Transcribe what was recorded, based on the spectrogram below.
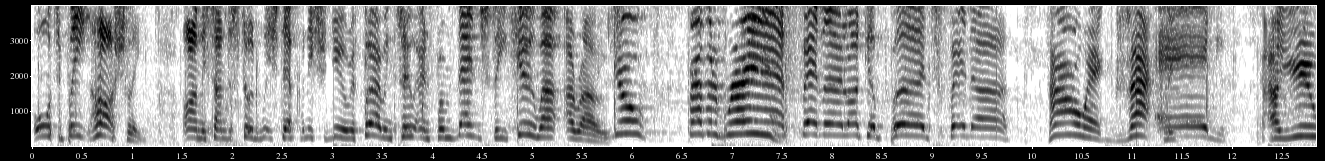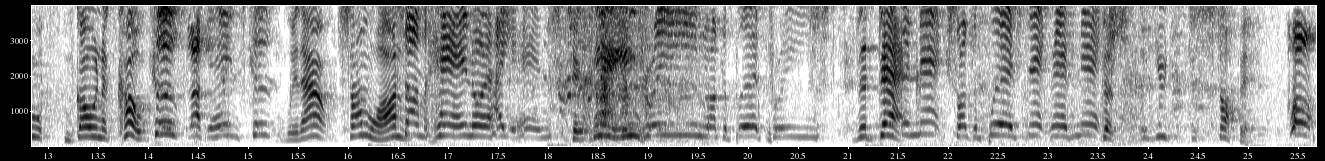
or to beat harshly. I misunderstood which definition you were referring to, and from thence the humour arose. You feather brain! Yeah, feather like a bird's feather. How exactly Egg. are you going to cope Coot like a hen's coot. without someone Some hen, I hate hens. To clean. To preen like a bird preens. the deck? The necks like a bird's neck, neck, necks. The- you just stop it. Hop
